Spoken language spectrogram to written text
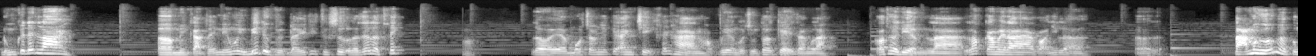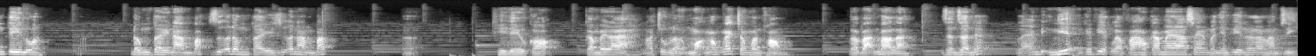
đúng cái deadline. Uh, mình cảm thấy nếu mình biết được việc đấy thì thực sự là rất là thích rồi à, một trong những cái anh chị khách hàng học viên của chúng tôi kể rằng là có thời điểm là lắp camera gọi như là ờ, tám uh, hướng ở công ty luôn. Đông tây nam bắc giữa đông tây giữa nam bắc. Uh, thì đều có camera nói chung là mọi ngóc ngách trong văn phòng. Và bạn bảo là dần dần đấy là em bị nghiện cái việc là vào camera xem là nhân viên nó đang làm gì.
